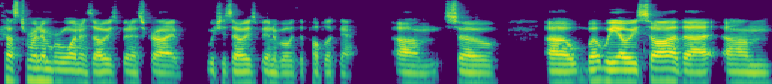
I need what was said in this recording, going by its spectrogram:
customer number one has always been Ascribe, which has always been about the public net. Um, so, uh, but we always saw that, um,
